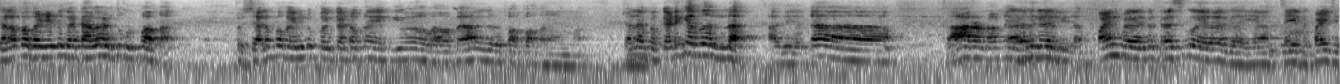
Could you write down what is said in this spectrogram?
சிலப்ப கழின்னு கேட்டாவே எடுத்து கொடுப்பாங்க. இப்போ சிலப்ப கழின்னு போய் கேட்டோம்னா எங்கேயுமே மேலே பார்ப்பாங்க. எல்லாம் இப்போ கிடைக்கிறதும் இல்லை. அது என்ன காரணம்னு அதுக்கு தெரியல. பயன்படுறது ட்ரெஸ்ஸுக்கு ஏதாவது இருக்கா ஐயா? செய்யறது பயிற்சி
